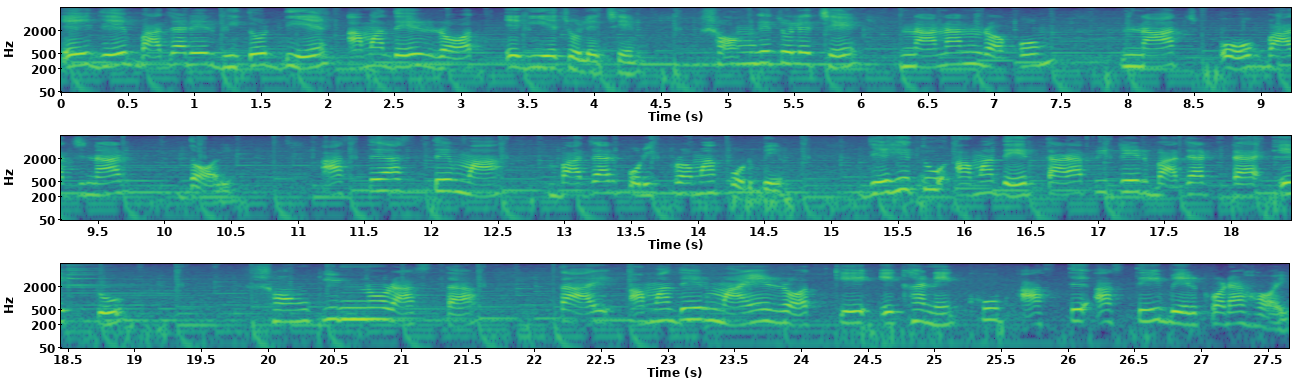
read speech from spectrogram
এই যে বাজারের ভিতর দিয়ে আমাদের রথ এগিয়ে চলেছে। সঙ্গে চলেছে নানান রকম নাচ ও বাজনার দল। আস্তে আস্তে মা বাজার পরিক্রমা করবে। যেহেতু আমাদের তারাপীঠের বাজারটা একটু সংকীর্ণ রাস্তা, তাই আমাদের মায়ের রথকে এখানে খুব আস্তে আস্তেই বের করা হয়।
